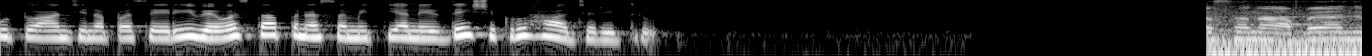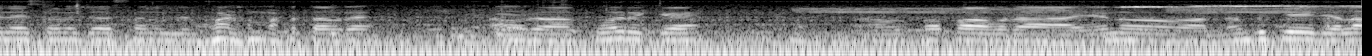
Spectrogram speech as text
ಪುಟ್ಟು ಆಂಜಿನಪ್ಪ ಸೇರಿ ವ್ಯವಸ್ಥಾಪನಾ ಸಮಿತಿಯ ನಿರ್ದೇಶಕರು ಹಾಜರಿದ್ದರು ದೇವಸ್ಥಾನ, ಅಭಯಾಂಜನೇಯ ಸ್ವಾಮಿ ದೇವಸ್ಥಾನ ನಿರ್ಮಾಣ ಮಾಡ್ತಾವ್ರೆ. ಅವರ ಕೋರಿಕೆ ಪಾಪ ಅವರ ಏನು ನಂಬಿಕೆ ಇದೆಯಲ್ಲ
